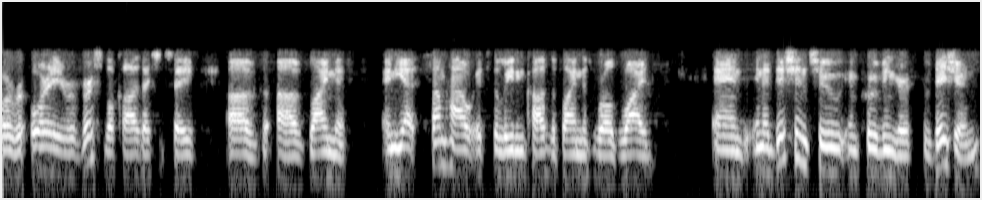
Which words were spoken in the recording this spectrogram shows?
or, or a reversible cause, I should say, of, of blindness. And yet somehow it's the leading cause of blindness worldwide. And in addition to improving your vision,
